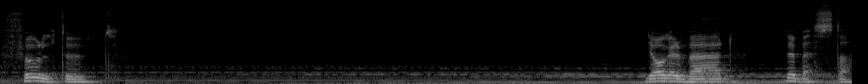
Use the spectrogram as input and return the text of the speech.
fullt ut. Jag är värd det bästa.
